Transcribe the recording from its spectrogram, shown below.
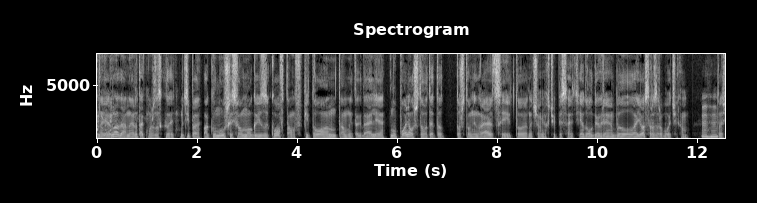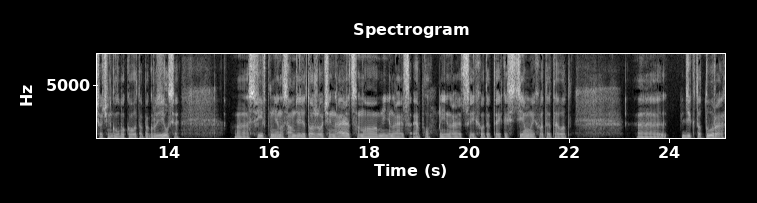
Наверное, да, наверное, так можно сказать. Ну, типа, окунувшись во много языков, там, в Python, там, и так далее, ну, понял, что вот это то, что мне нравится, и то, на чем я хочу писать. Я долгое время был iOS-разработчиком, угу. то есть очень глубоко в это погрузился. А, Swift мне на самом деле тоже очень нравится, но мне не нравится Apple. Мне не нравится их вот эта экосистема, их вот эта вот э, диктатура,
